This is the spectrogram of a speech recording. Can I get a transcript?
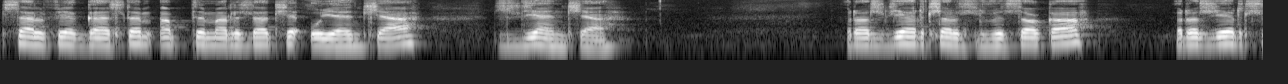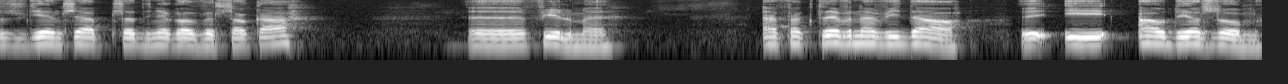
selfie gestem, optymalizację ujęcia, zdjęcia. Rozdzielczość wysoka, rozdzielczość zdjęcia przedniego wysoka, yy, filmy efektywne wideo i audio zoom.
